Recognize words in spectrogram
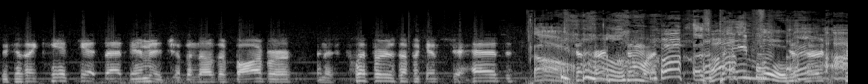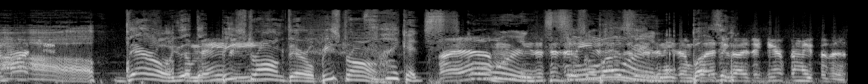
because I can't get that image of another barber and his clippers up against your head. Oh, it just oh. hurts too much. That's painful, it man. hurts too much. Oh, Darryl, So maybe- be strong, Darryl. Be strong. Like a I am. scorn. This isn't Just buzzing. And I'm glad you guys are here for me for this.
